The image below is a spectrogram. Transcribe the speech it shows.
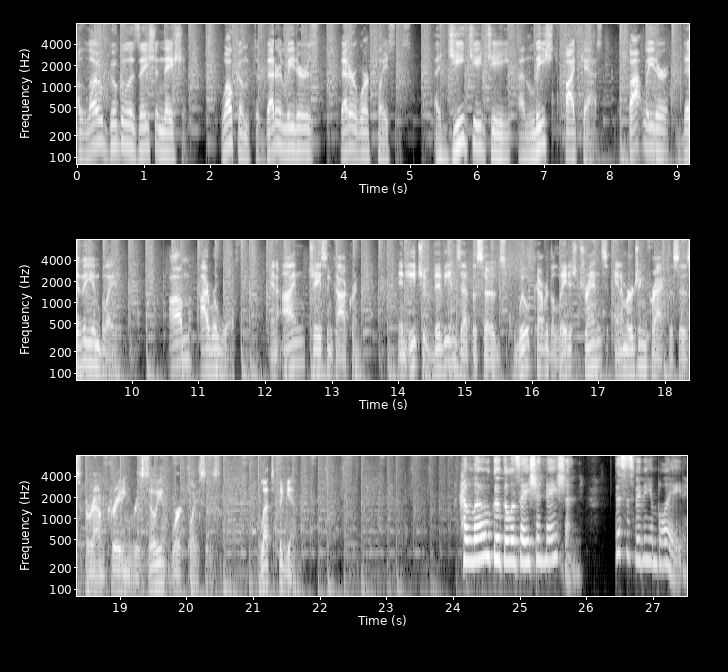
Hello, Googlization Nation. Welcome to Better Leaders, Better Workplaces, a GGG Unleashed podcast with thought leader Vivian Blade. I'm Ira Wolfe. And I'm Jason Cochran. In each of Vivian's episodes, we'll cover the latest trends and emerging practices around creating resilient workplaces. Let's begin. Hello, Googlization Nation. This is Vivian Blade,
